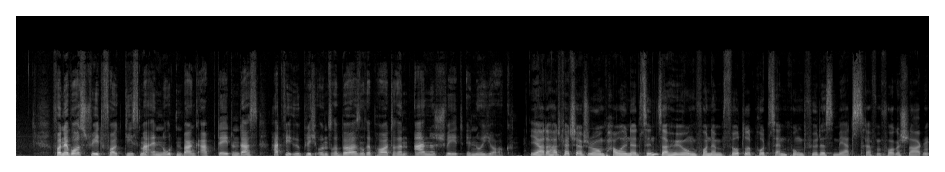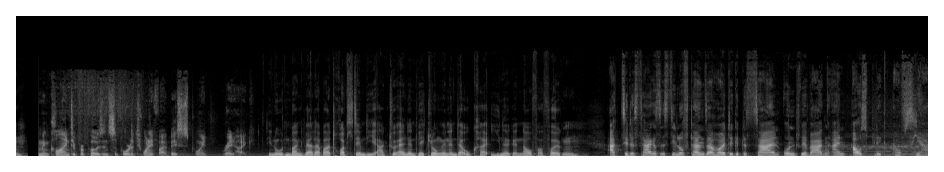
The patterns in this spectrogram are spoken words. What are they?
Von der Wall Street folgt diesmal ein Notenbank-Update und das hat wie üblich unsere Börsenreporterin Anne Schwedt in New York. Ja, da hat Fed-Chef Jerome Powell eine Zinserhöhung von einem Viertelprozentpunkt für das Märztreffen vorgeschlagen. I'm inclined to propose and support a 25 basis point rate hike. Die Notenbank werde aber trotzdem die aktuellen Entwicklungen in der Ukraine genau verfolgen. Aktie des Tages ist die Lufthansa. Heute gibt es Zahlen und wir wagen einen Ausblick aufs Jahr.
